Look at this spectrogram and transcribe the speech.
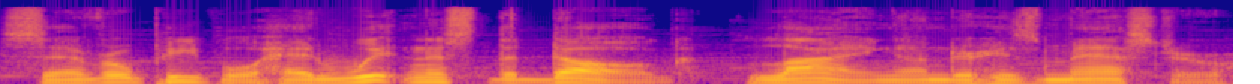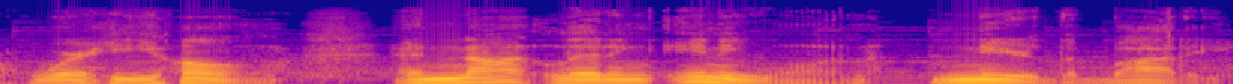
Several people had witnessed the dog lying under his master where he hung and not letting anyone near the body.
